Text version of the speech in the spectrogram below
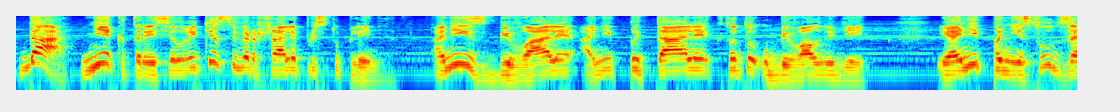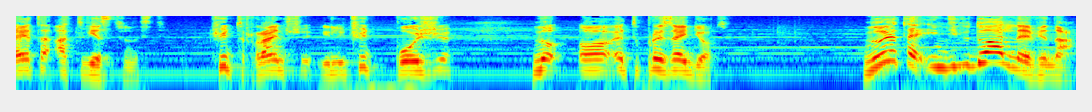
Да, некоторые силовики совершали преступления. Они избивали, они пытали, кто-то убивал людей. И они понесут за это ответственность. Чуть раньше или чуть позже – но э, это произойдет. Но это индивидуальная вина.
